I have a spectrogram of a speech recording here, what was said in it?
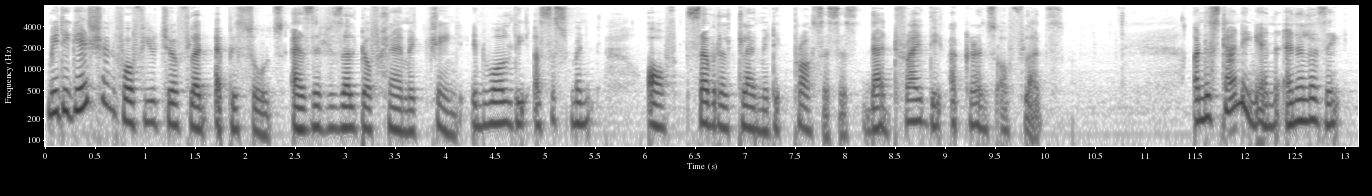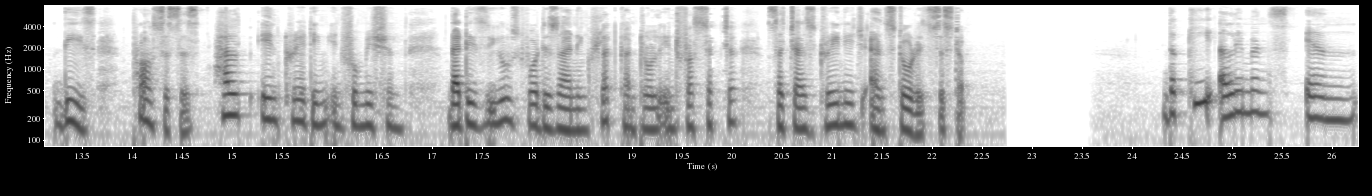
Mitigation for future flood episodes as a result of climate change involve the assessment of several climatic processes that drive the occurrence of floods. Understanding and analyzing these processes help in creating information that is used for designing flood control infrastructure such as drainage and storage system. The key elements in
